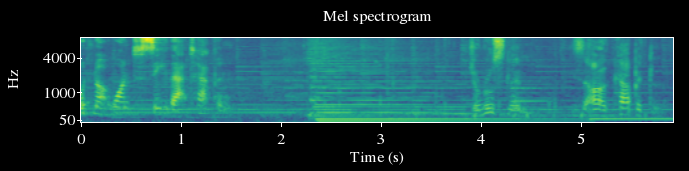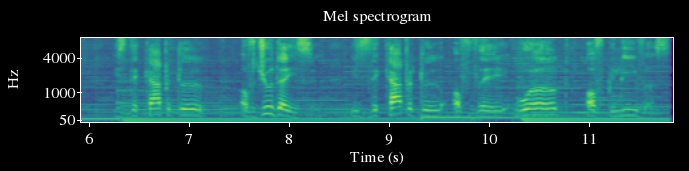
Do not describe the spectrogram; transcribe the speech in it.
would not want to see that happen. Jerusalem is our capital, is the capital of Judaism, it's the capital of the world of believers.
